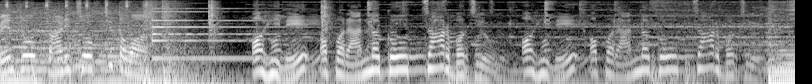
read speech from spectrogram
Main road Chandi Chowk Chitwan. अहिले अपरान्नको चार बज्यो। अहिले अपरान्नको चार बज्यो।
